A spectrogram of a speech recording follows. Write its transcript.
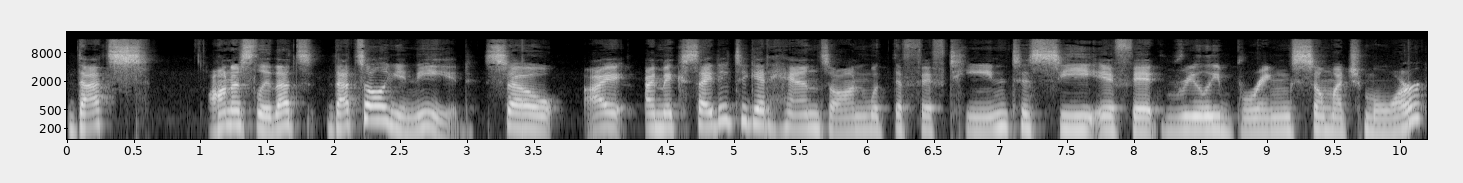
that's honestly that's that's all you need. So I I'm excited to get hands on with the 15 to see if it really brings so much more.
